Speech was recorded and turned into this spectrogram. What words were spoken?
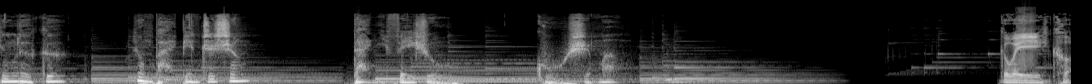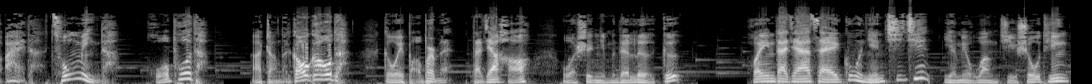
听乐歌，用百变之声，带你飞入故事梦。各位可爱的、聪明的、活泼的啊，长得高高的各位宝贝儿们，大家好，我是你们的乐哥，欢迎大家在过年期间也没有忘记收听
